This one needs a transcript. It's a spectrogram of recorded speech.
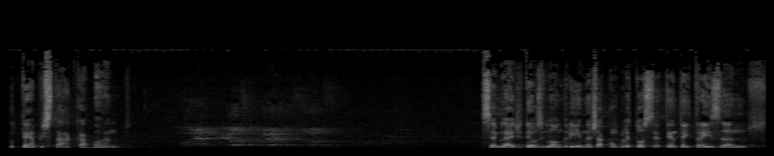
O tempo está acabando. A Assembleia de Deus em Londrina já completou 73 anos.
